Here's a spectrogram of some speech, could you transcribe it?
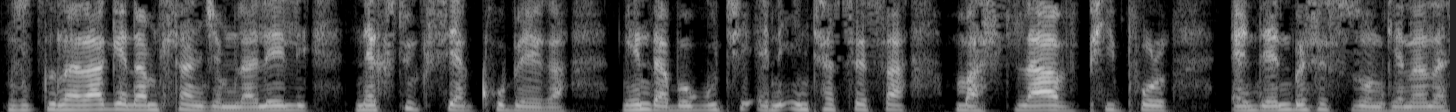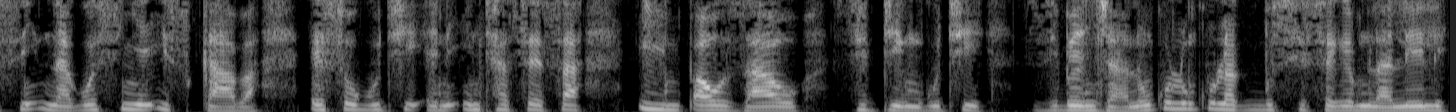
Ngizogcina la ke namhlanje mlaleli next week siyaqhubeka ngendaba ukuthi an intercessor must love people and then bese sizongena nakwesinye isigaba esokuthi an intercessor impawu zawo zidinga ukuthi zibe njani. uNkulunkulu akubusise ke mlaleli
